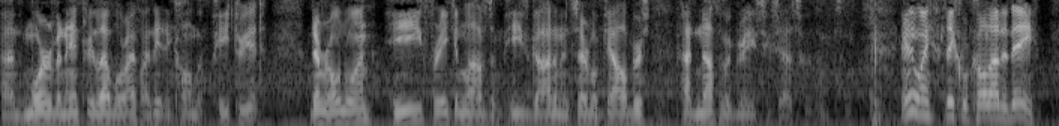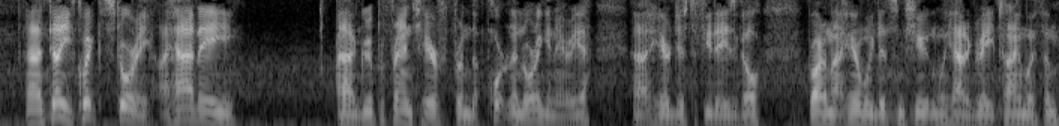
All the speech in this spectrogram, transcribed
Uh, more of an entry-level rifle. I think they call him a Patriot. Never owned one. He freaking loves them. He's got them in several calibers. Had nothing but great success with them. So anyway, I think we'll call that a day. Uh, I'll tell you a quick story. I had a, a, group of friends here from the Portland, Oregon area uh, here just a few days ago. Brought them out here. We did some shooting. We had a great time with them.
